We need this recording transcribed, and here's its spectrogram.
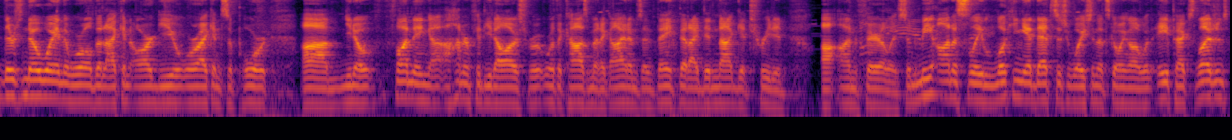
there's no way in the world that I can argue or I can support, um, you know, funding $150 for worth of cosmetic items and think that I did not get treated uh, unfairly. So to me, honestly, looking at that situation that's going on with Apex Legends,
